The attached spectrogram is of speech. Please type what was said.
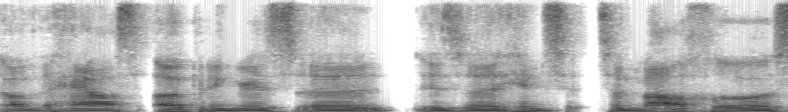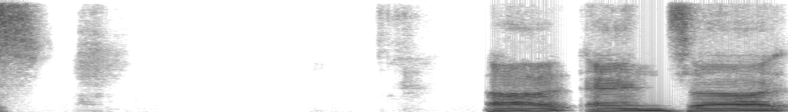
of the house opening is uh, is a hint to Malchus, uh, and uh,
